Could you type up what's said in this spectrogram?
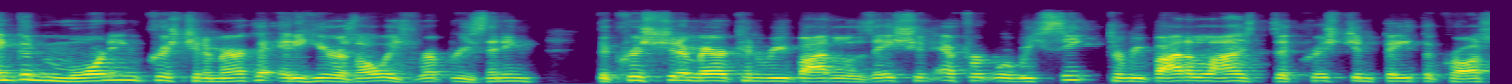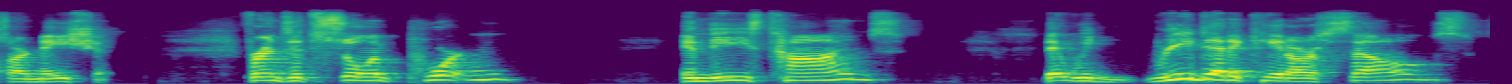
And good morning, Christian America. Eddie here, as always, representing the Christian American revitalization effort where we seek to revitalize the Christian faith across our nation. Friends, it's so important in these times that we rededicate ourselves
